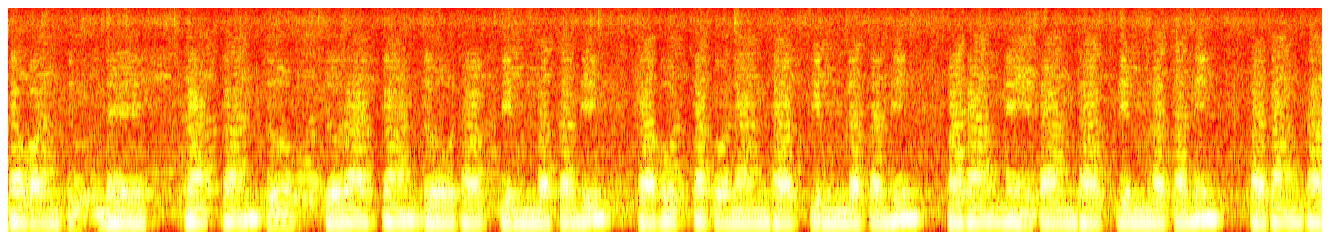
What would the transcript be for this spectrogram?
ทวันตุเมรักขันตุสุรักขันตุทักษิณรัตนิพระพุทธโกนังทักษิณรัตนิพระรังเมตังทักษิณรัตนิพระสังฆา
